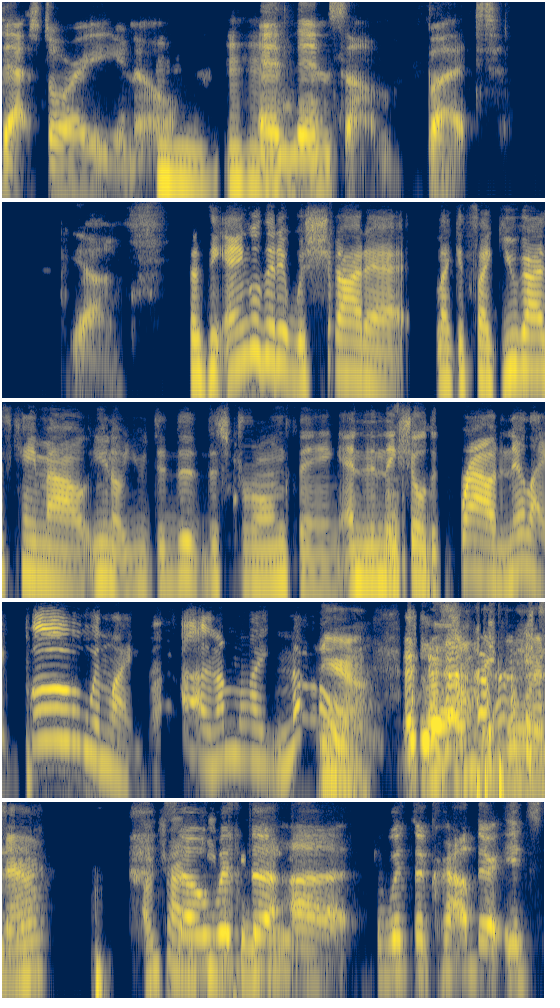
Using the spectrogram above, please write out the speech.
that story. You know, Mhm. and then some. But yeah, Because the angle that it was shot at, like it's like you guys came out, you know, you did the the strong thing, and then they Mhm. show the crowd, and they're like boo, and like, ah, and I'm like, no. Yeah, Yeah. some people. I'm trying so to keep with the uh with the crowd there it's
